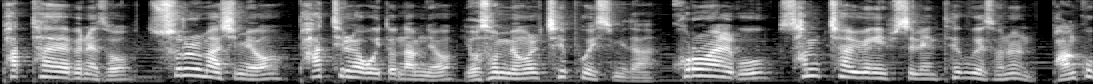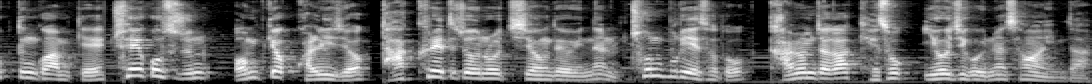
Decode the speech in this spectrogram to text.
파타야 해변에서 술을 마시며 파티를 하고 있던 남녀 6명을 체포했습니다. 코로나19 3차 유행에 휩쓸린 태국에서는 방콕 등과 함께 최고 수준 엄격 관리 지역 dark red zone으로 지정되어 있는 촌부리에서도 감염자가 계속 이어지고 있는 상황입니다.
